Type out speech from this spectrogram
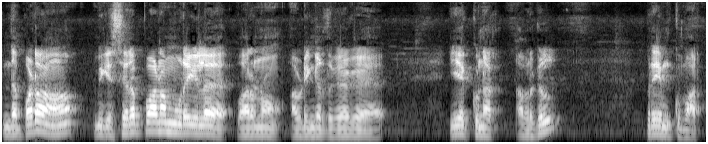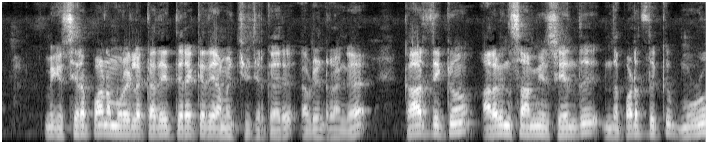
இந்த படம் மிக சிறப்பான முறையில் வரணும் அப்படிங்கிறதுக்காக இயக்குனர் அவர்கள் பிரேம்குமார். மிக சிறப்பான முறையில் கதை திரைக்கதை அமைச்சு வச்சுருக்காரு அப்படின்றாங்க. கார்த்திக்கும் அரவிந்த் சாமியும் சேர்ந்து இந்த படத்துக்கு முழு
